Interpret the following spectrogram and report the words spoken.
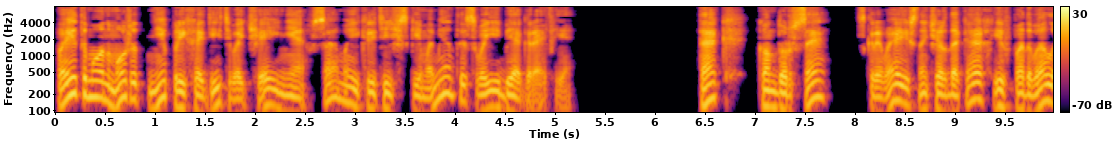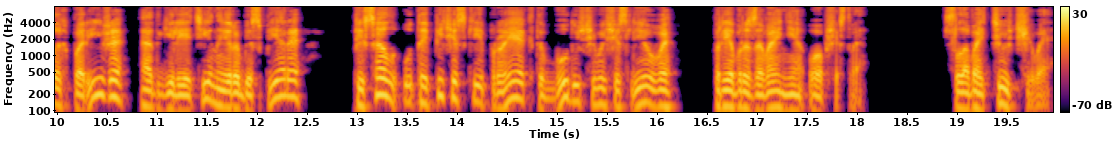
Поэтому он может не приходить в отчаяние в самые критические моменты своей биографии. Так Кондорсе, скрываясь на чердаках и в подвалах Парижа от гильотины и Робеспьера, писал утопический проект будущего счастливого преобразования общества. Слова Тютчева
